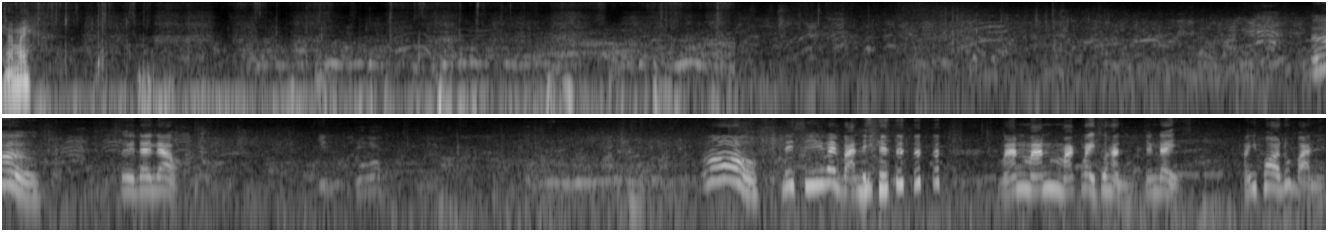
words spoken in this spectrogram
แหไหมเออเตยได้แล้วโอ้ได้ซีไว้บานนี้ มันมันมักไว้ทุหันจังได้ เอาอีพ่อดูบานนี้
